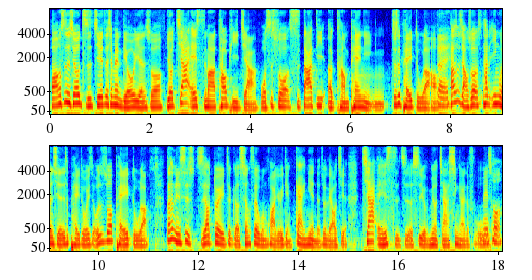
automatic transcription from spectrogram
黄世修直接在下面留言说：“有加 S 吗？掏皮夹。”我是说 study accompanying，就是陪读啦。哦，对，他是讲说他的英文写的是陪读的意思，我是说陪读啦。但是你是只要对这个声色文化有一点概念的，就了解加 S 指的是有没有加性爱的服务。没错。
